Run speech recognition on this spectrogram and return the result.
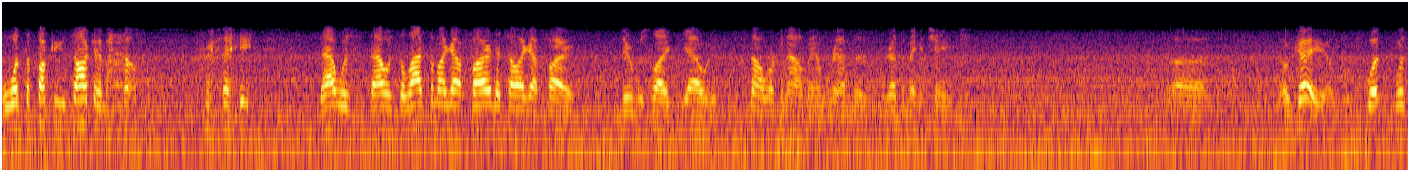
Well, what the fuck are you talking about? right? That was that was the last time I got fired. That's how I got fired. Dude was like, "Yeah, it's not working out, man. We're gonna have to we're gonna have to make a change." Uh, okay, what what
